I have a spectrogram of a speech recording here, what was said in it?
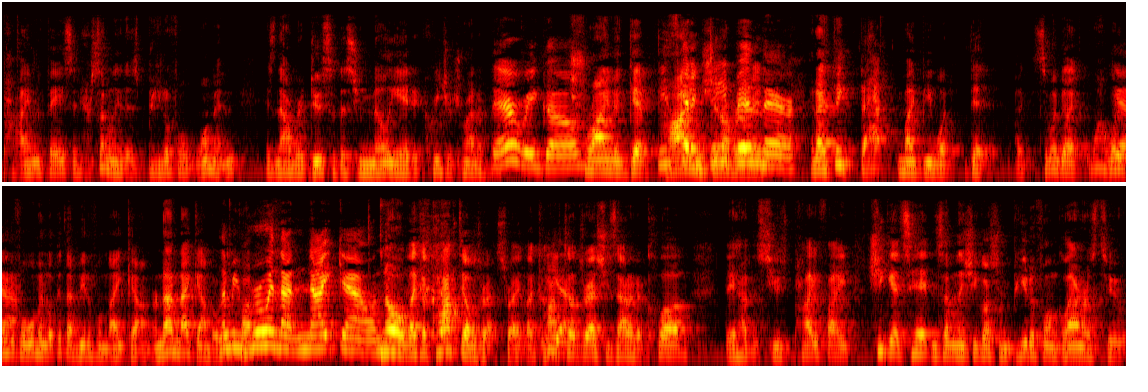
pie in the face, and suddenly this beautiful woman is now reduced to this humiliated creature trying to There we go. trying to get He's getting and shit deep in face. there. And I think that might be what did it. Like someone would be like, "Wow, what a beautiful woman! Look at that beautiful nightgown, or not nightgown, but Let me do you call it? ruin that nightgown. No, like a cocktail dress, right? Like cocktail Yeah. dress. She's out at a club. They have this huge pie fight. She gets hit, and suddenly she goes from beautiful and glamorous to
